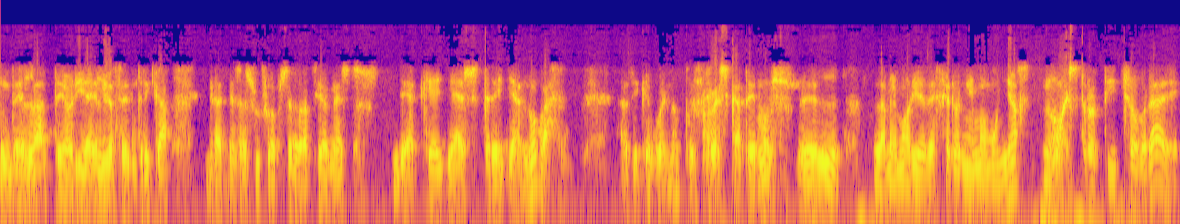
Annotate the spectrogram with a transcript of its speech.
de la teoría heliocéntrica gracias a sus observaciones de aquella estrella nueva. Así que bueno, pues rescatemos la memoria de Jerónimo Muñoz, nuestro Tycho Brahe,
